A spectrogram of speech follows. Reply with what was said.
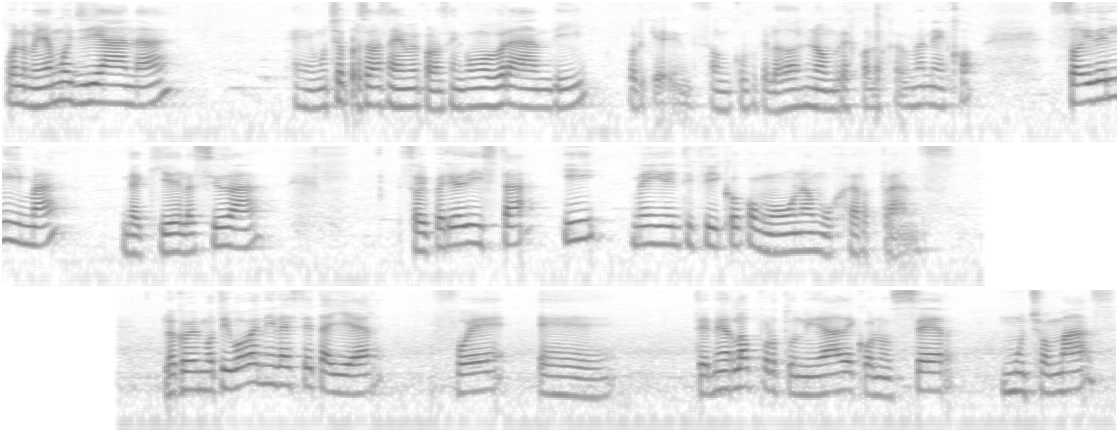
Bueno, me llamo Gianna. Eh, muchas personas también me conocen como Brandy, porque son como que los dos nombres con los que me manejo. Soy de Lima, de aquí de la ciudad. Soy periodista y me identifico como una mujer trans. Lo que me motivó a venir a este taller fue eh, tener la oportunidad de conocer mucho más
